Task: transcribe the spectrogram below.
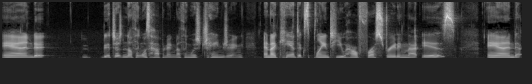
and it just nothing was happening nothing was changing and i can't explain to you how frustrating that is and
